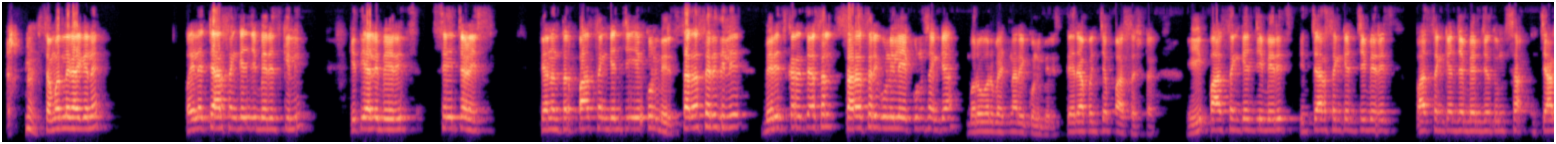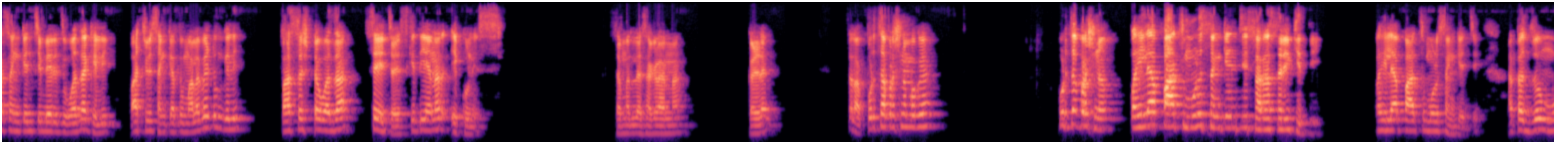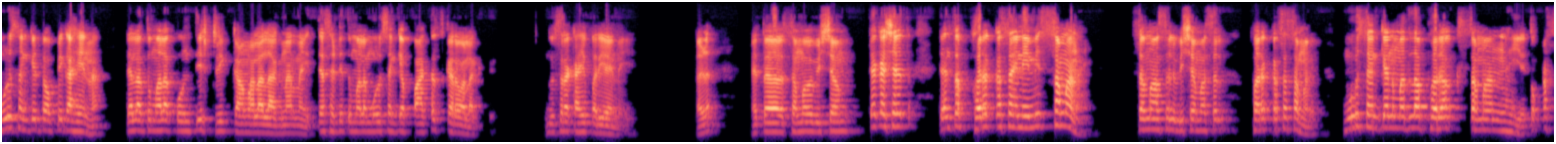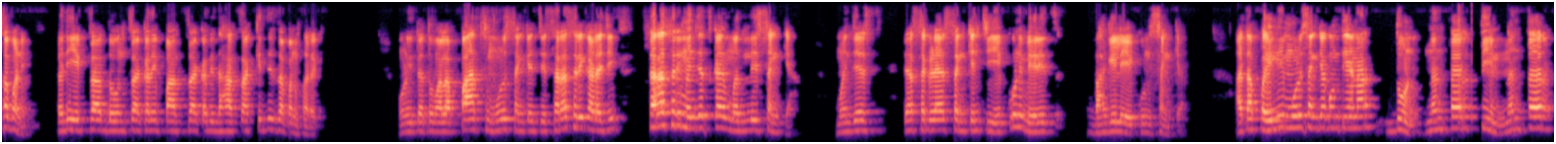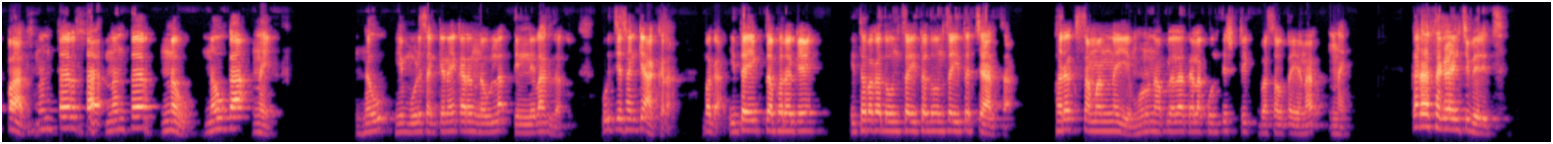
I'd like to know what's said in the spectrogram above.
समजलं काय केलंय पहिल्या चार संख्यांची बेरीज केली. किती आली बेरीज? सेहेचाळीस. त्यानंतर पाच संख्यांची एकूण बेरीज. सरासरी दिली. बेरीज करायची असेल सरासरी गुणिले एकूण संख्या बरोबर भेटणार एकूण बेरीज. तेरा पंच पासष्ट. ही पाच संख्यांची बेरीज ही चार संख्यांची बेरीज पाच संख्यांच्या बेरजेतून चार संख्यांची बेरीज वजा केली पाचवी संख्या तुम्हाला भेटून गेली. पासष्ट वजा सेहेचाळीस किती येणार? एकोणीस. समजलं सगळ्यांना? कळलंय? चला पुढचा प्रश्न बघूया. पुढचा प्रश्न पहिल्या पाच मूळ संख्यांची सरासरी किती? पहिल्या पाच मूळ संख्येचे. आता जो मूळ संख्ये टॉपिक आहे ना त्याला तुम्हाला कोणतीच ट्रिक कामाला लागणार नाही. त्यासाठी तुम्हाला मूळ संख्या पाठच करावा लागते. दुसरा काही पर्याय नाही कळलं? आता सम विषम त्या कशा आहेत? त्यांचा फरक कसा आहे नेहमी? समान आहे. सम असेल विषम असेल फरक कसा समान आहे? मूळ संख्यांमधला फरक समान नाहीये. तो कसा पण आहे. कधी एकचा दोनचा कधी पाचचा कधी दहाचा कितीचा पण फरक आहे. म्हणून इथं तुम्हाला पाच मूळ संख्यांची सरासरी काढायची. सरासरी म्हणजेच काय? मधली संख्या. म्हणजेच त्या सगळ्या संख्यांची एकूण बेरीज भागिले एकूण संख्या. आता पहिली मूळ संख्या कोणती येणार? दोन. नंतर तीन. नंतर पाच. नंतर सात. नंतर नऊ. नऊ का? नाही. नऊ ही मूळ संख्या नाही कारण नऊला तीनने भाग जातो. पुढची संख्या अकरा. बघा इथं एकचा फरक आहे. इथं बघा दोनचा इथं दोनचा इथं चारचा. फरक समान नाहीये. म्हणून आपल्याला त्याला कोणती स्ट्रिक बसवता येणार नाही. करा सगळ्यांची बेरीज.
